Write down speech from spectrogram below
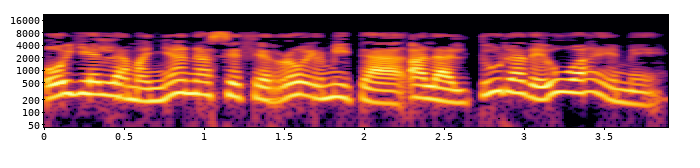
Hoy en la mañana se cerró Ermita, a la altura de UAM.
